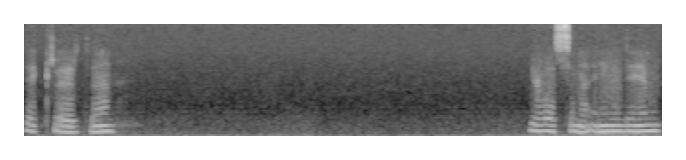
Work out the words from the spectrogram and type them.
Tekrardan yuvasına indim.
